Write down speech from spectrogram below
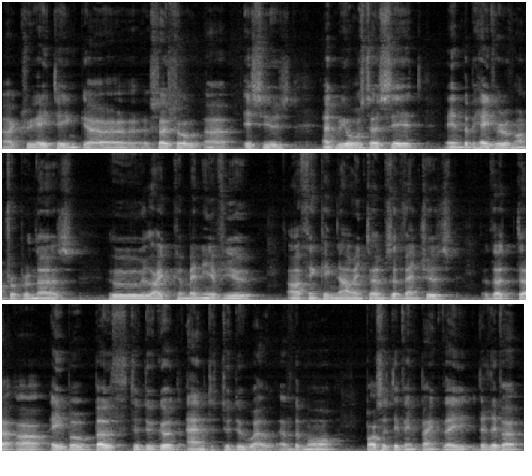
uh, creating uh, social uh, issues. And we also see it in the behavior of entrepreneurs who, like many of you, are thinking now in terms of ventures that uh, are able both to do good and to do well. And the more positive impact they deliver,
